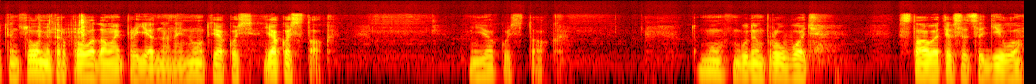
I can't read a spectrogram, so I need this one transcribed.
потенціометр проводами приєднаний. Ну, от якось, якось так. Якось так. Тому будемо пробувати ставити все це діло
